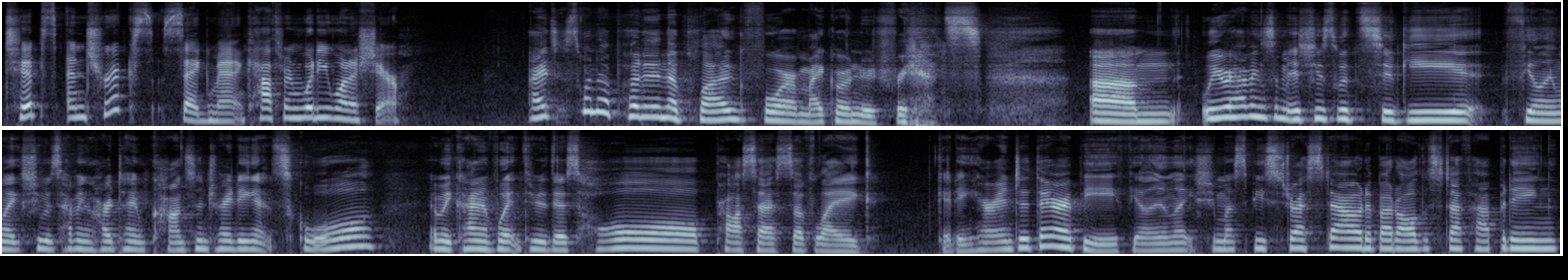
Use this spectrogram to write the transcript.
tips and tricks segment. Katherine, what do you want to share? I just want to put in a plug for micronutrients. Um, we were having some issues with Suki feeling like she was having a hard time concentrating at school. And we kind of went through this whole process of like getting her into therapy, feeling like she must be stressed out about all the stuff happening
